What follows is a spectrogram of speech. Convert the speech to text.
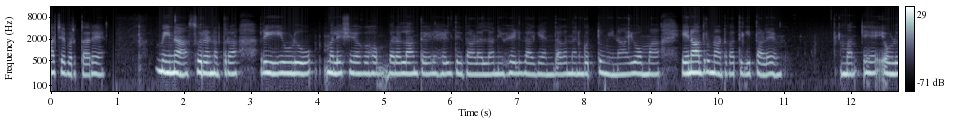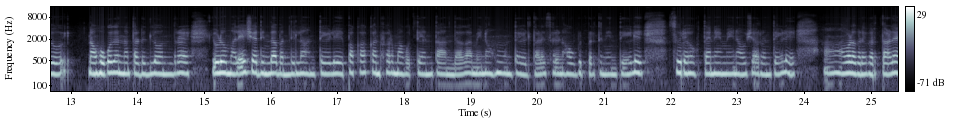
ಆಚೆ ಬರ್ತಾರೆ. ಮೀನಾ ಸೂರ್ಯನ ಹತ್ರ, ರೀ, ಇವಳು ಮಲೇಷ್ಯಾಗ ಬರಲ್ಲ ಅಂತ ಹೇಳಿ ಹೇಳ್ತಿದ್ದಾಳಲ್ಲ, ನೀವು ಹೇಳಿದಾಗೆ ಅಂದಾಗ ನನಗೆ ಗೊತ್ತು ಮೀನಾ ಅಮ್ಮ, ಏನಾದರೂ ನಾಟಕ ತೆಗಿತಾಳೆ. ಮ ಇವಳು ನಾವು ಹೋಗೋದನ್ನು ತಡೆದ್ಲು ಅಂದರೆ ಇವಳು ಮಲೇಷ್ಯಾದಿಂದ ಬಂದಿಲ್ಲ ಅಂತೇಳಿ ಪಕ್ಕಾ ಕನ್ಫರ್ಮ್ ಆಗುತ್ತೆ ಅಂತ ಅಂದಾಗ ಮೀನಾ ಹ್ಞೂ ಅಂತ ಹೇಳ್ತಾಳೆ. ಸರಿ ನಾನು ಹೋಗ್ಬಿಟ್ಟು ಬರ್ತೀನಿ ಅಂತೇಳಿ ಸೂರ್ಯ ಹೋಗ್ತಾನೆ, ಮೀನಾ ಹುಷಾರು ಅಂತೇಳಿ ಒಳಗಡೆ ಬರ್ತಾಳೆ.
